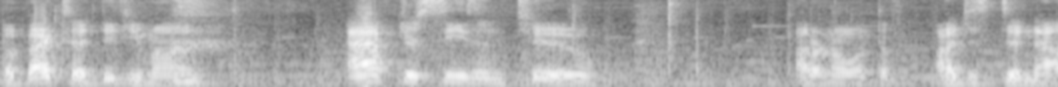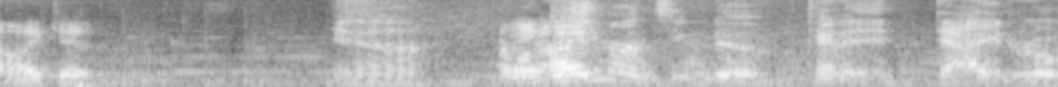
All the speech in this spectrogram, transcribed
But back to Digimon. After season two, I don't know what the. F- I just did not like it. Yeah. I mean, well, I- Digimon seemed to have kind of it died real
